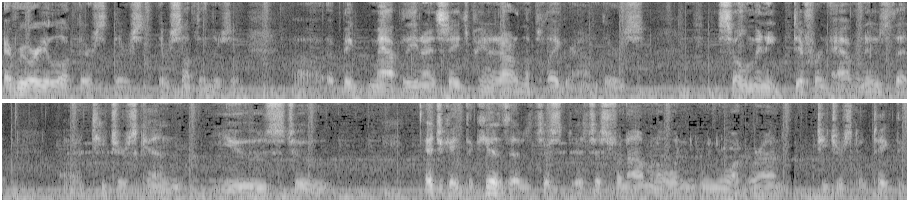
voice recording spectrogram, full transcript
Everywhere you look, there's there's there's something. There's a uh, a big map of the United States painted out on the playground. There's so many different avenues that uh, teachers can use to educate the kids that it's just it's just phenomenal when when you walk around. Teachers can take the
